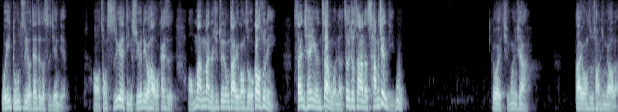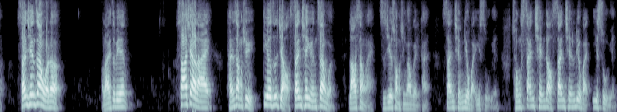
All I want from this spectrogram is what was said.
唯独只有在这个时间点，哦，从十月底十月六号我开始，哦，慢慢的去追踪大力光之后，我告诉你，三千元站稳了，这就是它的长线底部。各位，请问一下，大力光是创新高了，三千站稳了，来这边杀下来，弹上去，第二只脚三千元站稳，拉上来，直接创新高给你看，三千六百一十五元，从三千到三千六百一十五元，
